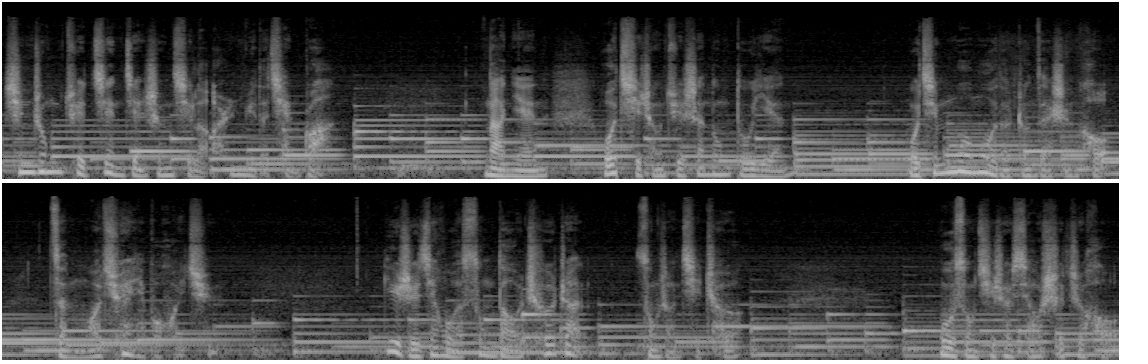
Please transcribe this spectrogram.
心中却渐渐升起了儿女的牵挂。那年，我启程去山东读研，母亲默默地跟在身后，怎么劝也不回去，一直将我送到车站，送上汽车。目送汽车消失之后，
